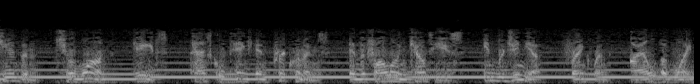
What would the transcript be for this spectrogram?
Camden, Chowan, Gates, Pasquotank, and Perquimans, and the following counties in Virginia, Franklin, Isle of Wight,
